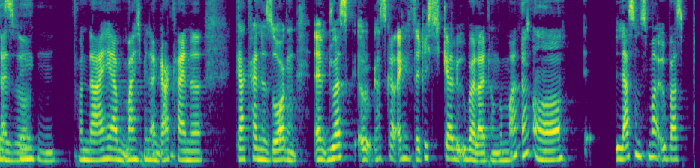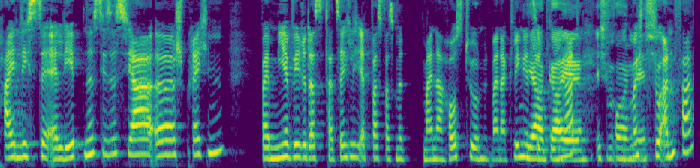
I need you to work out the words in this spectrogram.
Also deswegen. Also von daher mache ich mir da gar keine, gar keine Sorgen. Ähm, du hast, äh, hast gerade eigentlich eine richtig geile Überleitung gemacht. Ah. Lass uns mal über das peinlichste Erlebnis dieses Jahr äh, sprechen. Bei mir wäre das tatsächlich etwas, was mit meiner Haustür und mit meiner Klingel ja, zu tun geil. hat. Ich freue mich. Möchtest du anfangen?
